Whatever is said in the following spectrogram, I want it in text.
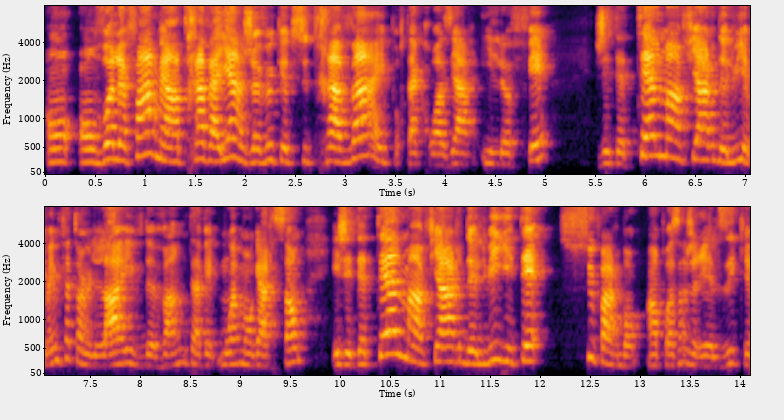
On, on va le faire, mais en travaillant. Je veux que tu travailles pour ta croisière. Il l'a fait. J'étais tellement fière de lui. Il a même fait un live de vente avec moi, mon garçon. Et j'étais tellement fière de lui. Il était super bon. En passant, j'ai réalisé que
